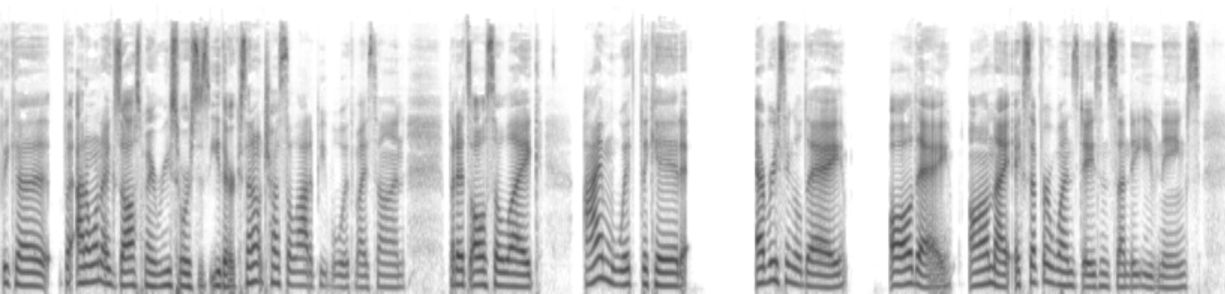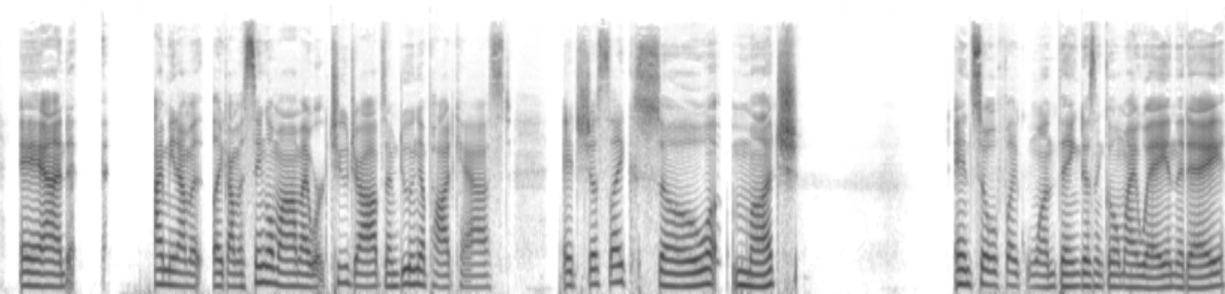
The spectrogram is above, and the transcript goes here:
Because but I don't want to exhaust my resources either cuz I don't trust a lot of people with my son. But it's also like I'm with the kid every single day, all day, all night except for Wednesdays and Sunday evenings. And I mean, I'm a like I'm a single mom. I work two jobs. I'm doing a podcast. It's just like so much. And so if like one thing doesn't go my way in the day,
